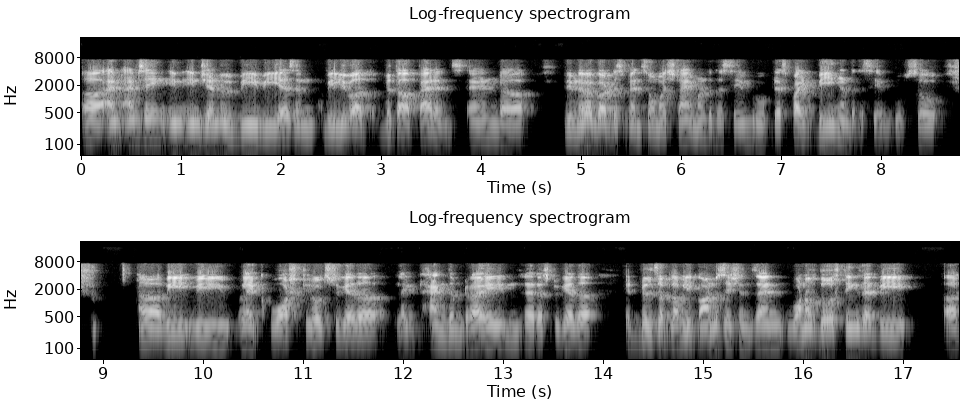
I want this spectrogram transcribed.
Uh, I'm I'm saying in, in general, we we as in we live with our parents, and uh, we've never got to spend so much time under the same roof, despite being under the same roof. So uh, we we like wash clothes together, like hang them dry in the terrace together. It builds up lovely conversations, and one of those things that we uh,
